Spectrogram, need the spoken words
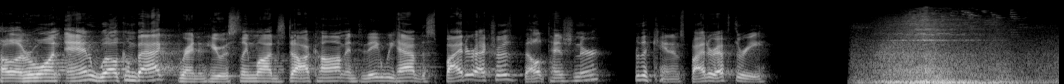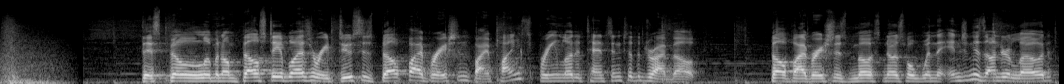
Hello everyone and welcome back. Brandon here with slingmods.com and today we have the Spyder Extras belt tensioner for the Can-Am Spyder F3. This billet aluminum belt stabilizer reduces belt vibration by applying spring-loaded tension to the drive belt. Belt vibration is most noticeable when the engine is under load,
